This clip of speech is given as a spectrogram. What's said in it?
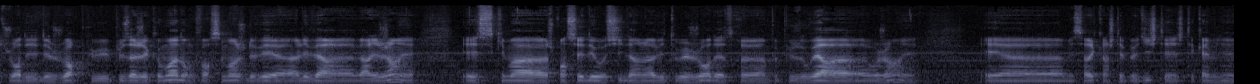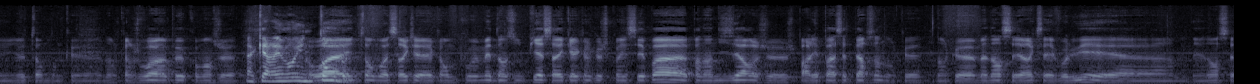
toujours des, joueurs plus, plus âgés que moi. Donc forcément, je devais aller vers, vers les gens. Et, et ce qui m'a, je pense, aidé aussi dans la vie de tous les jours, d'être un peu plus ouvert aux gens. Et euh, mais c'est vrai que quand j'étais petit, j'étais quand même une, tombe. Donc, euh, donc, quand je vois un peu comment je. Ah, carrément une tombe Ouais, une tombe. c'est vrai que quand on pouvait me mettre dans une pièce avec quelqu'un que je connaissais pas, pendant 10 heures, je, ne parlais pas à cette personne. Donc, euh, donc maintenant, c'est vrai que ça a évolué. Et, non, ça,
